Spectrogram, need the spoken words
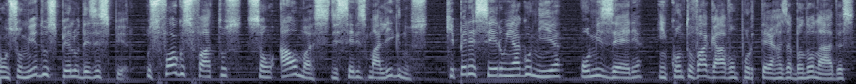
consumidos pelo desespero. Os fogos fatos são almas de seres malignos que pereceram em agonia ou miséria enquanto vagavam por terras abandonadas,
